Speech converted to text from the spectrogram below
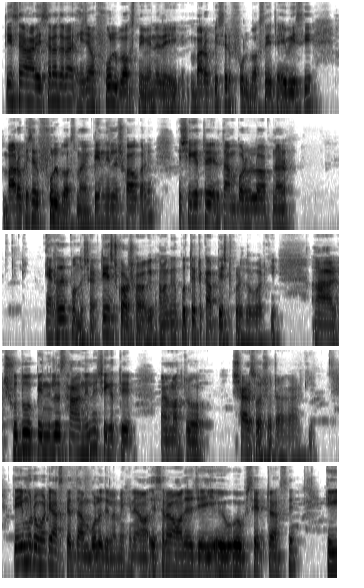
তো এছাড়া, আর এছাড়া যারা এই যে ফুল বক্স নেবেন, এই বারো পিসের ফুল বক্স এটা এবিসি বারো পিসের ফুল বক্স মানে পেন দিলে সহকারে, তো সেক্ষেত্রে এর দাম পড়ে হলো আপনার এক হাজার পঞ্চাশ টাকা। টেস্ট করা স্বাভাবিক আমরা কিন্তু প্রত্যেকটা কাপ টেস্ট করে দেবো আর কি। আর শুধু পেন্সিলের সারা নিলে সেক্ষেত্রে মাত্র সাড়ে ছশো টাকা আর কি। তো এই মোটামুটি আজকের দাম বলে দিলাম। এখানে এছাড়াও আমাদের যে এই ওয়েবসাইটটা আছে, এই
